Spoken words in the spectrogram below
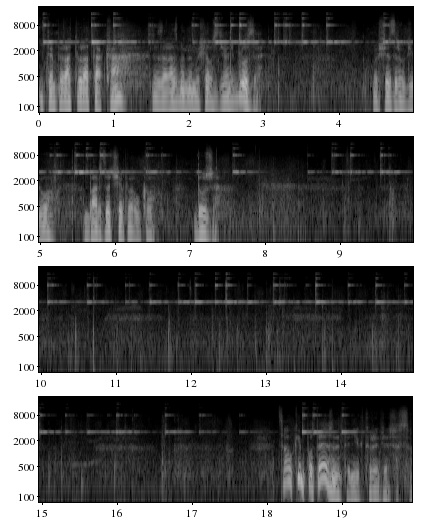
I temperatura taka, że zaraz będę musiał zdjąć bluzę, bo się zrobiło bardzo ciepełko duże. Całkiem potężne te niektóre wieże są.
